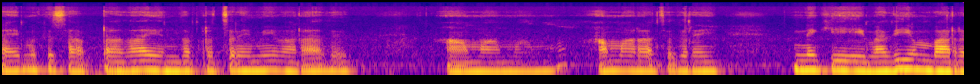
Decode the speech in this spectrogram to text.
டைமுக்கு சாப்பிட்டா தான் எந்த பிரச்சனையுமே வராது. ஆமாம் ஆமாம் ஆமாம் ஆமாம் ராஜதுரை. இன்றைக்கி மதியம் வர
